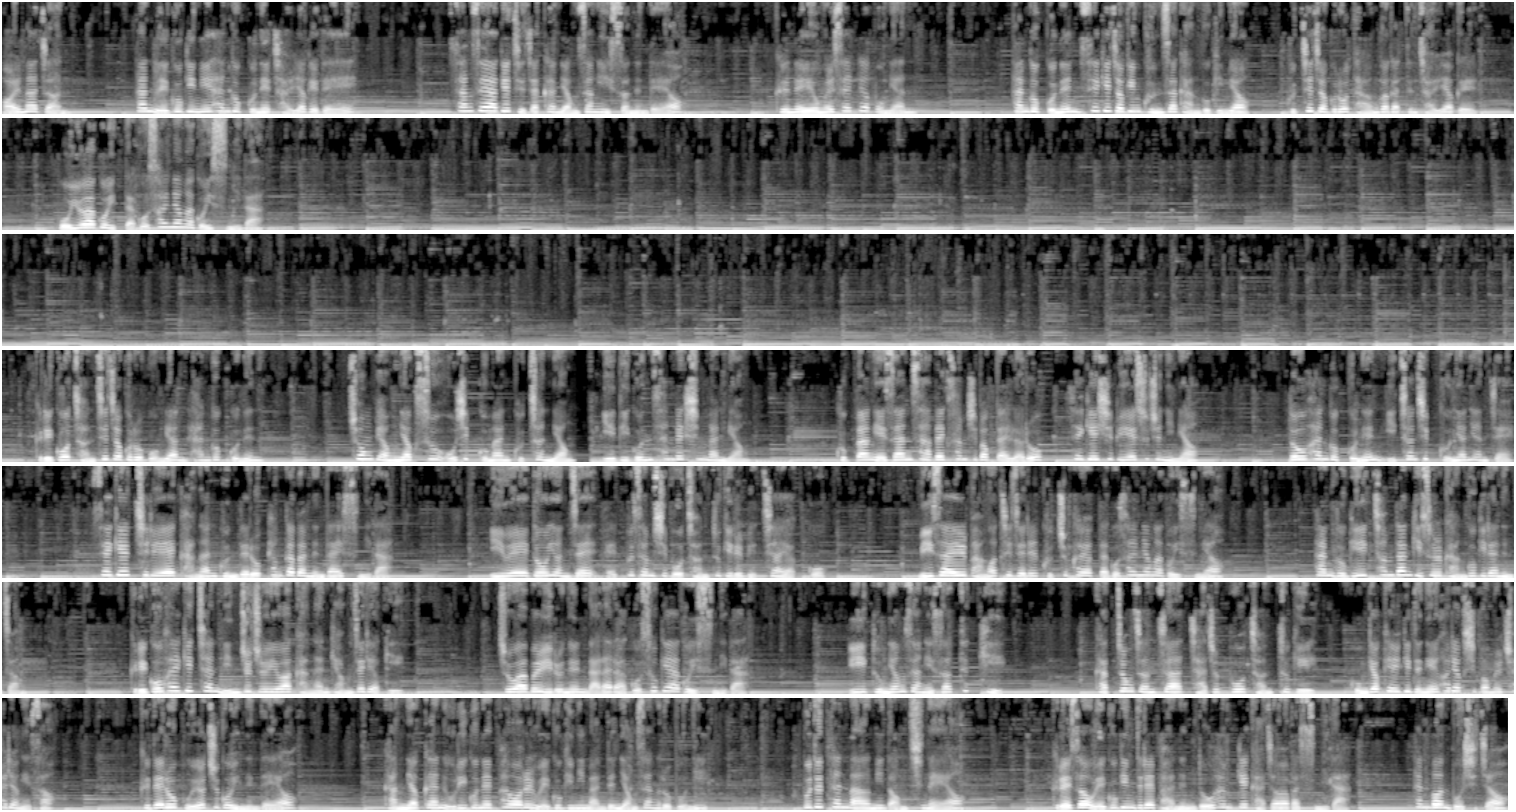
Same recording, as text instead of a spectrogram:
얼마 전 한 외국인이 한국군의 전력에 대해 상세하게 제작한 영상이 있었는데요. 그 내용을 살펴보면 한국군은 세계적인 군사 강국이며 구체적으로 다음과 같은 전력을 보유하고 있다고 설명하고 있습니다. 그리고 전체적으로 보면 한국군은 총 병력 수 59만 9천 명, 예비군 310만 명, 국방 예산 430억 달러로 세계 10위의 수준이며 또 한국군은 2019년 현재 세계 7위의 강한 군대로 평가받는다 했습니다. 이외에도 현재 F-35 전투기를 배치하였고 미사일 방어 체제를 구축하였다고 설명하고 있으며 한국이 첨단 기술 강국이라는 점, 그리고 활기찬 민주주의와 강한 경제력이 조합을 이루는 나라라고 소개하고 있습니다. 이 동영상에서 특히 각종 전차, 자주포, 전투기, 공격 헬기 등의 화력 시범을 촬영해서 그대로 보여주고 있는데요. 강력한 우리 군의 파워를 외국인이 만든 영상으로 보니 뿌듯한 마음이 넘치네요. 그래서 외국인들의 반응도 함께 가져와 봤습니다. 한번 보시죠.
